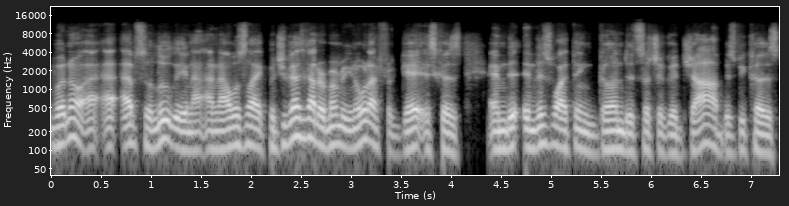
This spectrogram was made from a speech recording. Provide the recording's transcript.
but no, I, I- absolutely, and I, and I was like, but you guys got to remember, you know what I forget is because, and th- and this is why I think Gunn did such a good job is because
